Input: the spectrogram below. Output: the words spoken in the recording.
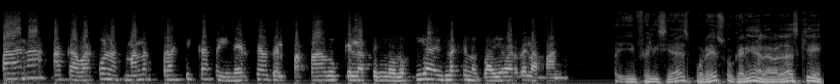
para acabar con las malas prácticas e inercias del pasado, que la tecnología es la que nos va a llevar de la mano. Y felicidades por eso, Karina. La verdad es que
